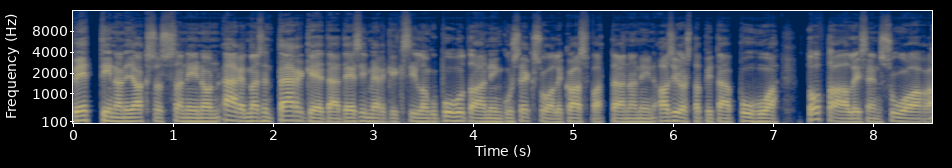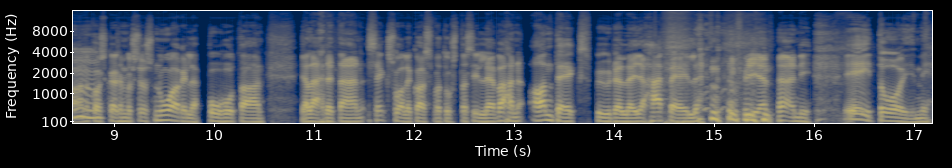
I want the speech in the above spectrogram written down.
Bettinan jaksossa niin on äärimmäisen tärkeää, että esimerkiksi silloin kun puhutaan niin kuin seksuaalikasvattajana, niin asioista pitää puhua totaalisen suoraan, Mm. koska esimerkiksi jos nuorille puhutaan ja lähdetään seksuaalikasvatusta silleen vähän anteeksi pyydelle ja häpeille viemään, niin ei toimi.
